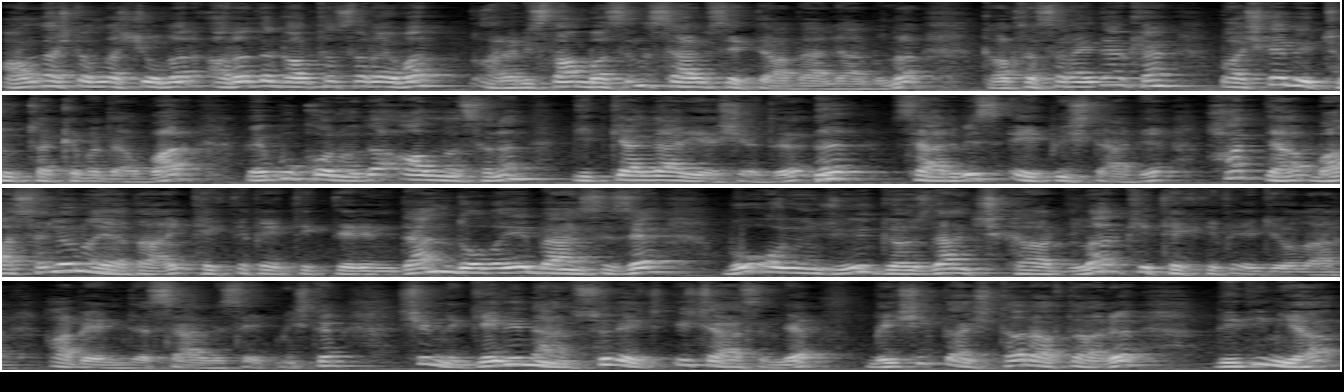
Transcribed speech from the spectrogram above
Anlaştılar. Arada Galatasaray var. Arabistan basını servis etti haberler bunlar. Galatasaray derken başka bir Türk takımı da var ve bu konuda Alnası'nın gitgeller yaşadığını servis etmişlerdi. Hatta Barcelona'ya dair teklif ettiklerinden dolayı ben size bu oyuncuyu gözden çıkardılar ki teklif ediyorlar haberini de servis etmiştim. Şimdi gelinen süreç içerisinde Beşiktaş taraftarı dedim ya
